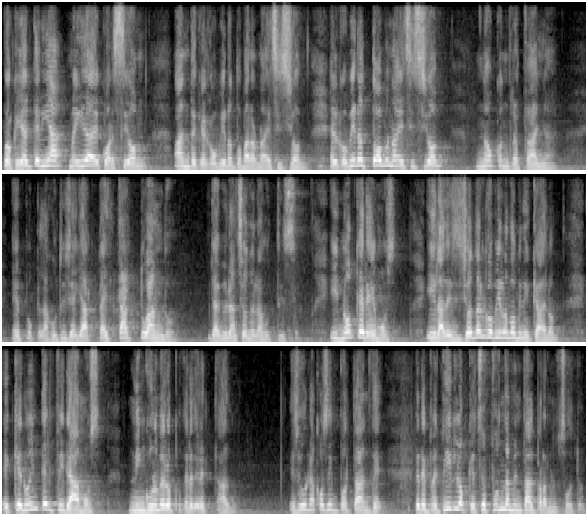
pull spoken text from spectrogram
porque ya él tenía medida de coerción antes que el gobierno tomara una decisión. El gobierno toma una decisión no contra Faña, es porque la justicia ya está, actuando, ya hay una acción de la justicia. Y no queremos, y la decisión del gobierno dominicano es que no interfiramos ninguno de los poderes del Estado. Eso es una cosa importante, repetirlo, que eso es fundamental para nosotros.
